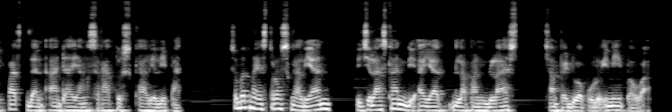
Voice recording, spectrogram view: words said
lipat, dan ada yang 100 kali lipat. Sobat Maestro sekalian, dijelaskan di ayat 18 sampai 20 ini bahwa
